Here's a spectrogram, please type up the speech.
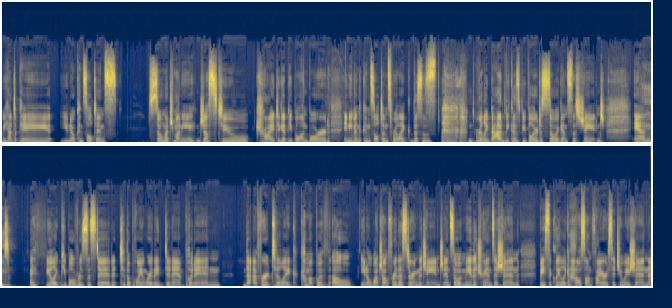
We had to pay, you know, consultants so much money just to try to get people on board. And even the consultants were like, this is really bad because people are just so against this change. And mm. I feel like people resisted to the point where they didn't put in the effort to like come up with, oh, you know, watch out for this during the change. And so it made the transition basically like a house on fire situation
